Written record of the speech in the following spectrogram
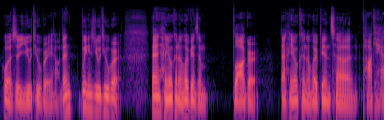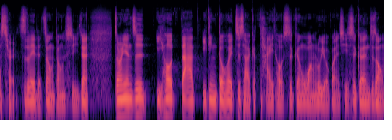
或者是 YouTuber 也好，但不一定是 YouTuber，但很有可能会变成 Blogger，但很有可能会变成 Podcaster 之类的这种东西。但总而言之，以后大家一定都会至少一个 title 是跟网络有关系，是跟这种。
